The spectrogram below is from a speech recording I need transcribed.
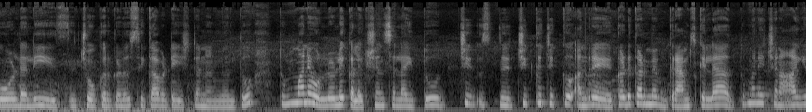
ಗೋಲ್ಡಲ್ಲಿ ಚೋಕರ್ಗಳು ಸಿಕ್ಕಾಪಟ್ಟೆ ಇಷ್ಟ ನನಗಂತೂ. ತುಂಬಾ ಒಳ್ಳೊಳ್ಳೆ ಕಲೆಕ್ಷನ್ಸ್ ಎಲ್ಲ ಇತ್ತು. ಚಿಕ್ಕ ಚಿಕ್ಕ ಅಂದರೆ ಕಡು ಕಡಿಮೆ ಗ್ರಾಮ್ಸ್ಗೆಲ್ಲ ತುಂಬಾ ಚೆನ್ನಾಗಿ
